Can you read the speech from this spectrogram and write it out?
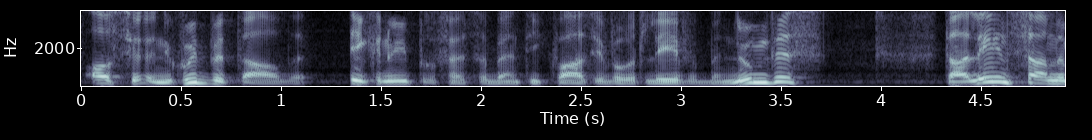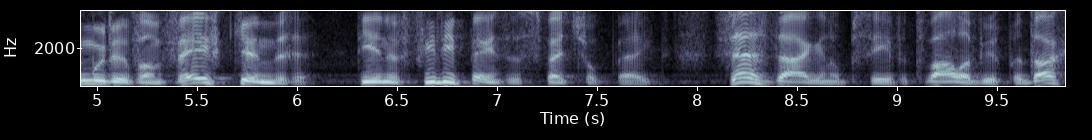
als je een goed betaalde economieprofessor bent die quasi voor het leven benoemd is. De alleenstaande moeder van vijf kinderen die in een Filipijnse sweatshop werkt, zes dagen op zeven, twaalf uur per dag,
